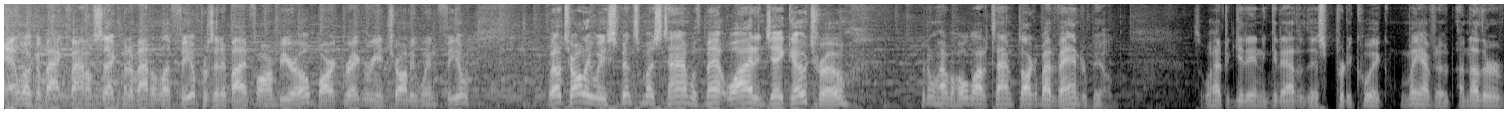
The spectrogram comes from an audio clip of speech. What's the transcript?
And welcome back. Final segment of Out of Left Field, presented by Farm Bureau. Bart Gregory and Charlie Winfield. Well, Charlie, we spent so much time with Matt Wyatt and Jay Gautreau. We don't have a whole lot of time to talk about Vanderbilt. So we'll have to get in and get out of this pretty quick. We may have another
